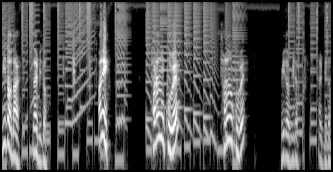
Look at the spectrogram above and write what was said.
믿, 어 날 날 믿어 아니 잘해놓고 왜? 잘해놓고 왜? 믿어 믿어 날 믿어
